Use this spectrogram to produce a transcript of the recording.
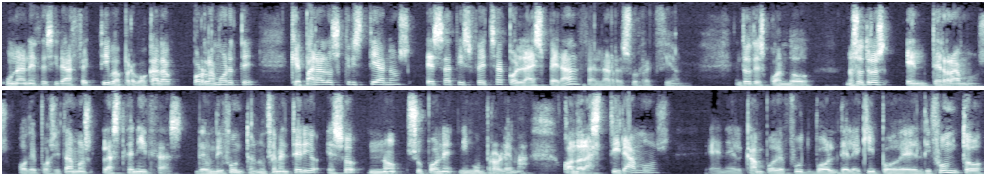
una necesidad afectiva provocada por la muerte que para los cristianos es satisfecha con la esperanza en la resurrección. Entonces, cuando nosotros enterramos o depositamos las cenizas de un difunto en un cementerio, eso no supone ningún problema. Cuando las tiramos en el campo de fútbol del equipo del difunto,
